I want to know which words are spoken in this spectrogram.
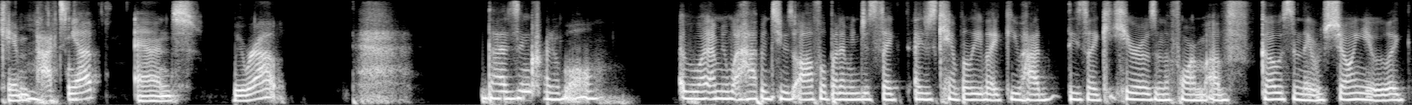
came, mm. packed me up, and we were out. That is incredible. What I mean, what happened to you is awful, but I mean, just like I just can't believe like you had these like heroes in the form of ghosts, and they were showing you like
